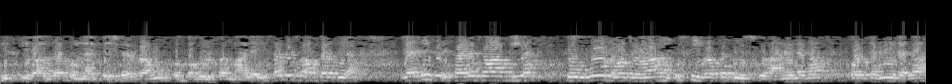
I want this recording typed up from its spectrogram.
اس کی والدہ کو میں پیش کرتا ہوں تو قبول فرما لے اشارے ثواب کر دیا۔ جیسے ہی اشارے ثواب کیا تو وہ نوجوان اسی وقت مسکرانے لگا اور کہنے لگا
